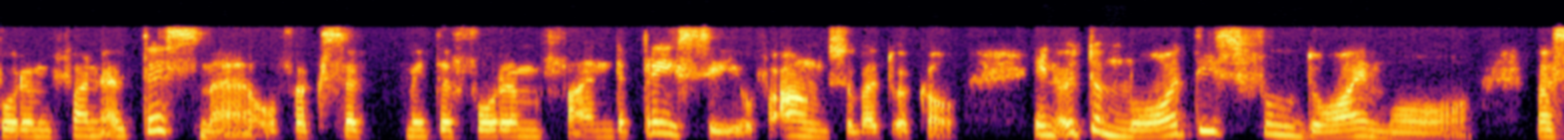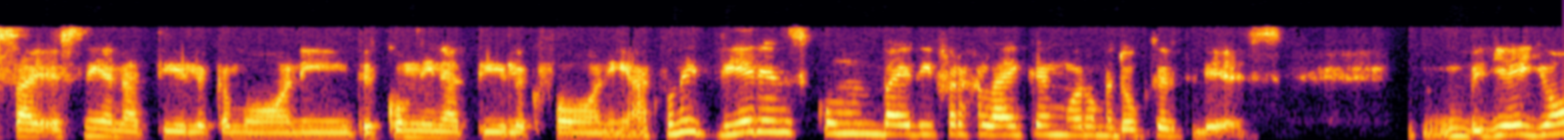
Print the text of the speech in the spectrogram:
vorm van outisme of ek sit met 'n vorm van depressie of angs of wat ook al." En outomaties voel daai ma, maar sy is nie 'n natuurlike ma nie. Dit kom nie natuurlik vir haar nie. Ek wil net weer eens kom by die vergelyking oor om 'n dokter te wees jy ja,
